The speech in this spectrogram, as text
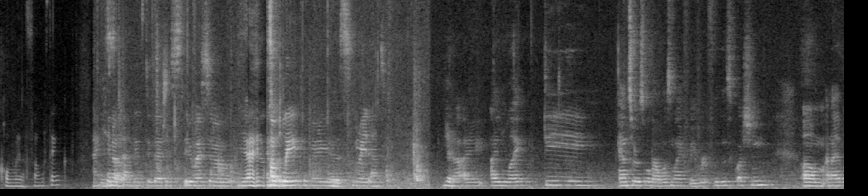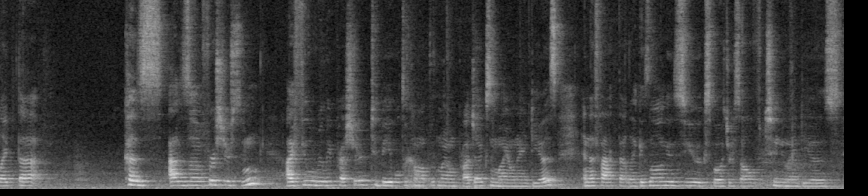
comment something? I cannot add it to that. It was so Yeah. complete, very Yes. great answer. Yeah, I, I like the answer as well. That was my favorite for this question. Um, and I like that because as a first year student, I feel really pressured to be able to come up with my own projects and my own ideas. And the fact that like as long as you expose yourself to new ideas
